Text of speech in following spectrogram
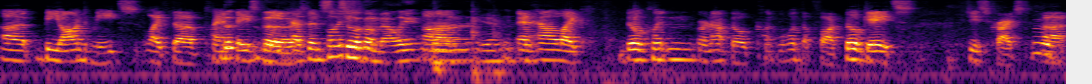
uh, Beyond Meats, like the plant based The- the meat, has been pushed. Silicon Valley, Um, murder, yeah. and how like Bill Clinton or not Bill Clinton, what the fuck, Bill Gates, Jesus Christ, uh,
